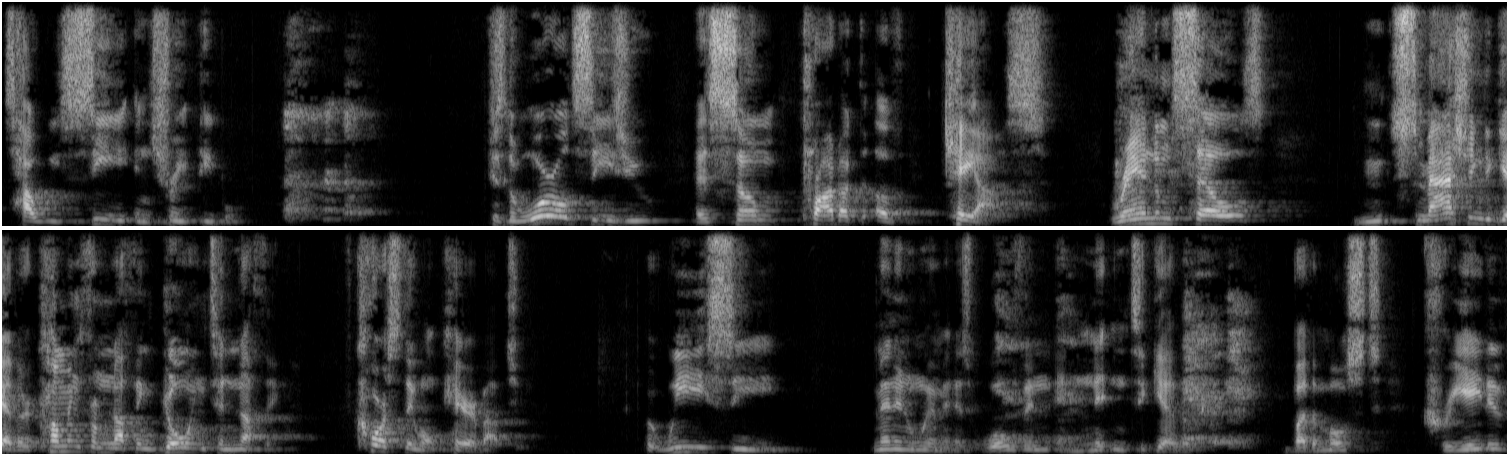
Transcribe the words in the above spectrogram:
It's how we see and treat people. Because the world sees you as some product of chaos. Random cells smashing together, coming from nothing, going to nothing. Of course they won't care about you. But we see men and women as woven and knitted together by the most creative,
